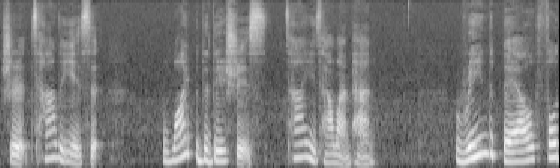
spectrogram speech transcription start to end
是擦的意思，wipe the dishes 擦一擦碗盘。Ring the bell for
